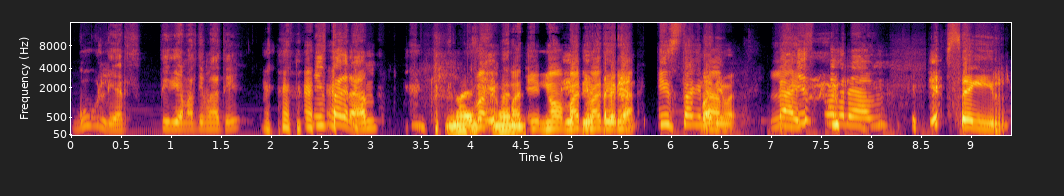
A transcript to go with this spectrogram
Googlear, diría Mati Mati. Instagram. No es, no Mati, no, Mati Mati diría, Instagram, Mati- like. Instagram. Seguir.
